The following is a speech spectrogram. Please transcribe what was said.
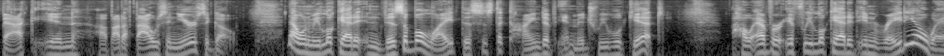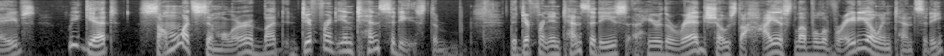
back in about a thousand years ago. Now when we look at it in visible light, this is the kind of image we will get. However, if we look at it in radio waves, we get somewhat similar, but different intensities. The, the different intensities uh, here, the red shows the highest level of radio intensity,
